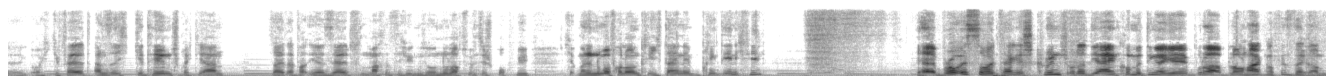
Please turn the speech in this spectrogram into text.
äh, euch gefällt an sich, geht hin, sprecht ihr an. Seid einfach ihr selbst und macht jetzt nicht irgendwie so 0815 Spruch wie ich habe meine Nummer verloren, kriege ich deine, bringt eh nicht viel. Ja, Bro, ist so heutzutage ist cringe oder die einen kommen mit Dinger hier, Bruder, blauen Haken auf Instagram.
